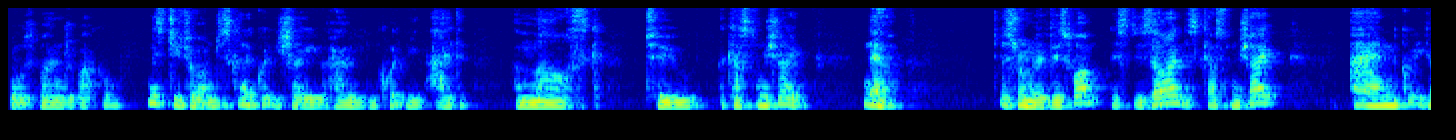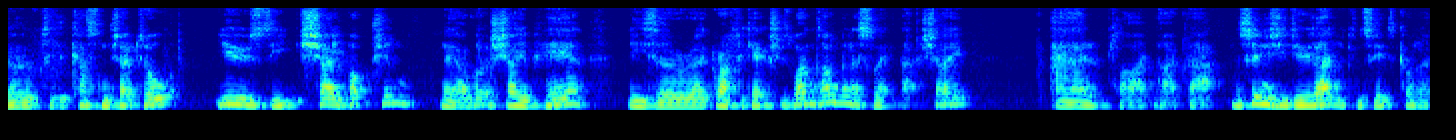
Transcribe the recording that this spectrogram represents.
boundary buckle. In this tutorial I'm just going to quickly show you how you can quickly add a mask to a custom shape. Now just remove this one, this design, this custom shape and quickly go over to the custom shape tool, use the shape option. Now I've got a shape here, these are uh, Graphicxtras ones, I'm going to select that shape and apply it like that. As soon as you do that you can see it's got an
